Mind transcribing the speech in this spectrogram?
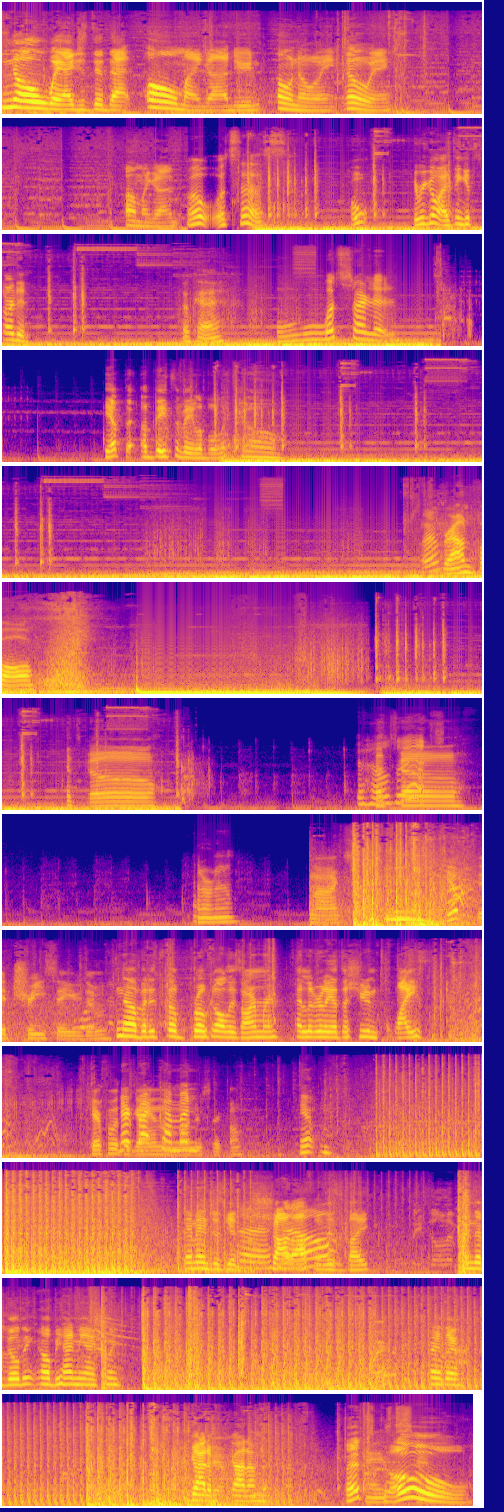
No way I just did that. Oh my god, dude. Oh no way. No way. Oh my god. Oh, what's this? Oh, here we go. I think it started. Okay. Oh. What started? Yep, the update's available. Let's go. Well, Ground ball. Let's go. the hell's Let's it? go. I don't know. Knox. Yep. The tree saved him. No, but it still broke all his armor. I literally had to shoot him twice. Careful with Dirt the guy bike on the motorcycle. Yep. That man just gets The shot off of his bike. In the building. Oh, behind me, actually. Where? Right there. Got him. Got him. Let's Nice. go.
